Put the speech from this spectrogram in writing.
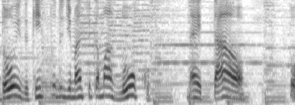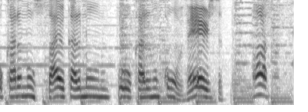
doido. Quem estuda demais fica maluco, né? E tal. Pô, o cara não sai, o cara não, pô, o cara não conversa. Nossa,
